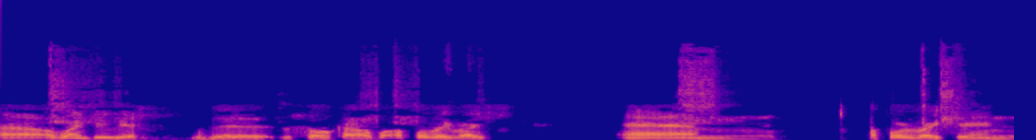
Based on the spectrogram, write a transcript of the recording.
uh, I won't do this the the SoCal, but I'll probably race. Um, I'll probably race in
